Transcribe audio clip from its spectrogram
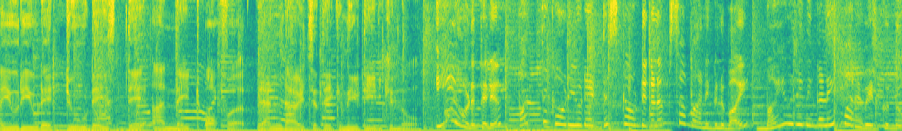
മയൂരിയുടെ two days day and night offer രണ്ടാഴ്ചത്തേക്ക് നീട്ടിയിരിക്കുന്നു. ഈ ഓണത്തിന് പത്ത് കോടിയുടെ ഡിസ്കൗണ്ടുകളും സമ്മാനങ്ങളുമായി മയൂരി നിങ്ങളെ വരവേൽക്കുന്നു.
